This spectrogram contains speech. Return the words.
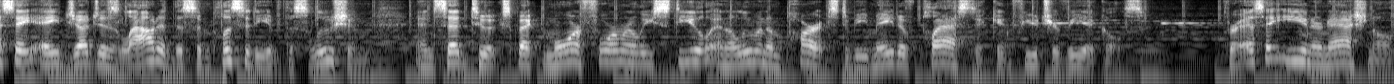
SAA judges lauded the simplicity of the solution and said to expect more formerly steel and aluminum parts to be made of plastic in future vehicles. For SAE International,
